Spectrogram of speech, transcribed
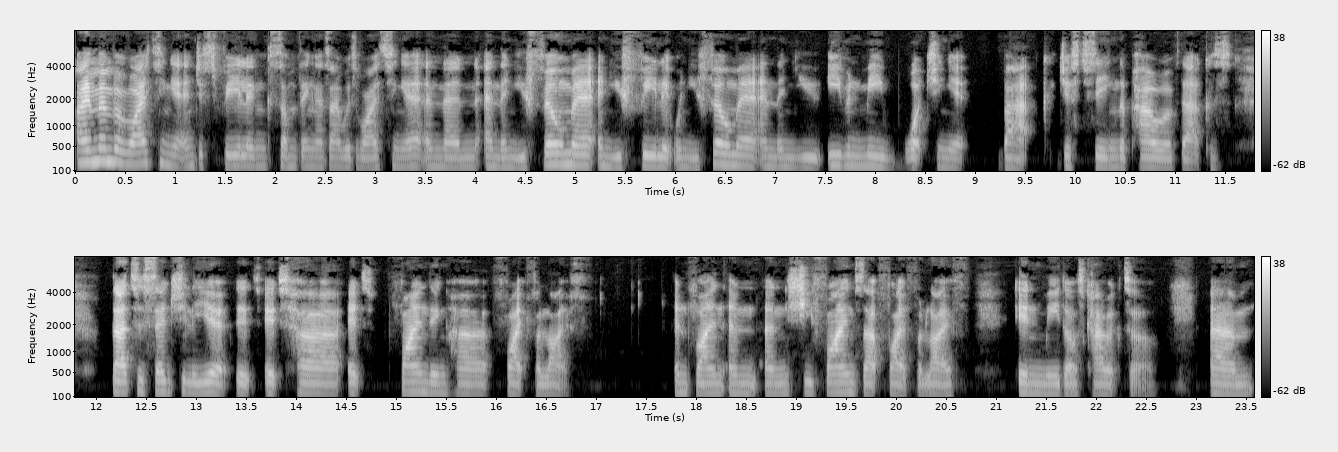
I remember writing it and just feeling something as I was writing it and then and then you film it and you feel it when you film it and then you even me watching it back just seeing the power of that cuz that's essentially it. It's it's her it's finding her fight for life. And find and and she finds that fight for life in Mido's character. Um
